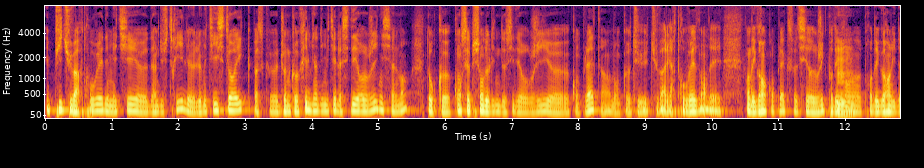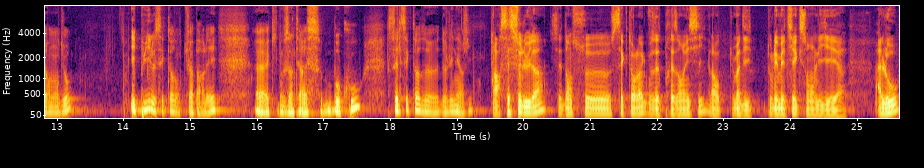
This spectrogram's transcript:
et puis tu vas retrouver des métiers euh, d'industrie, le, métier historique, parce que John Cockerill vient du métier de la sidérurgie initialement, donc euh, conception de lignes de sidérurgie complète. Hein, donc tu, tu, vas les retrouver dans des, dans des grands complexes sidérurgiques pour des, mmh. grands, pour des grands leaders mondiaux. Et puis le secteur dont tu as parlé, qui nous intéresse beaucoup, c'est le secteur de, de l'énergie. Alors c'est celui-là, c'est dans ce secteur-là que vous êtes présent ici? Alors tu m'as dit tous les métiers qui sont liés à à l'eau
